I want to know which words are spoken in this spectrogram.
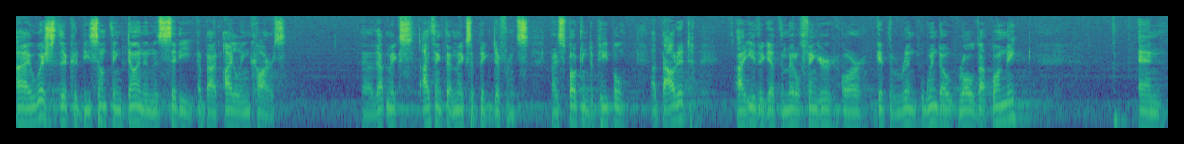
I wish there could be something done in the city about idling cars. Uh, that makes, I think that makes a big difference. I've spoken to people about it. I either get the middle finger or get the window rolled up on me. And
